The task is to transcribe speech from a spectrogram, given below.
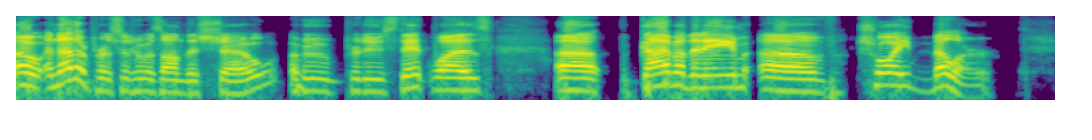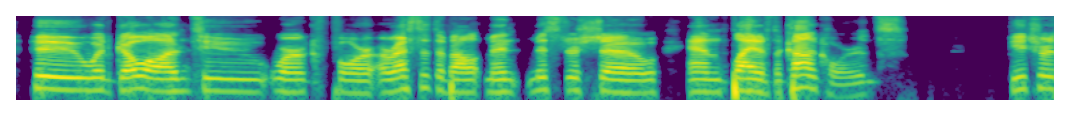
Oh, another person who was on this show who produced it was a guy by the name of Troy Miller, who would go on to work for Arrested Development, Mr. Show, and Flight of the Conchords. Future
